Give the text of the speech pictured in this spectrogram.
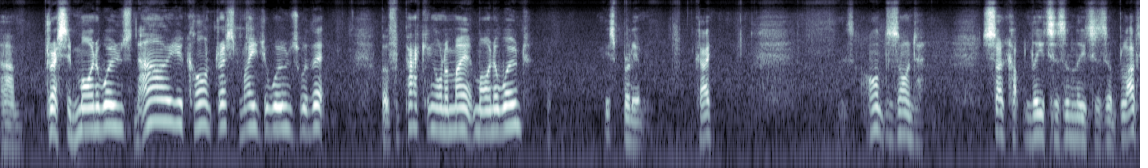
um, dressing minor wounds. No, you can't dress major wounds with it. But for packing on a minor wound, it's brilliant. Okay, these aren't designed to soak up litres and litres of blood,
